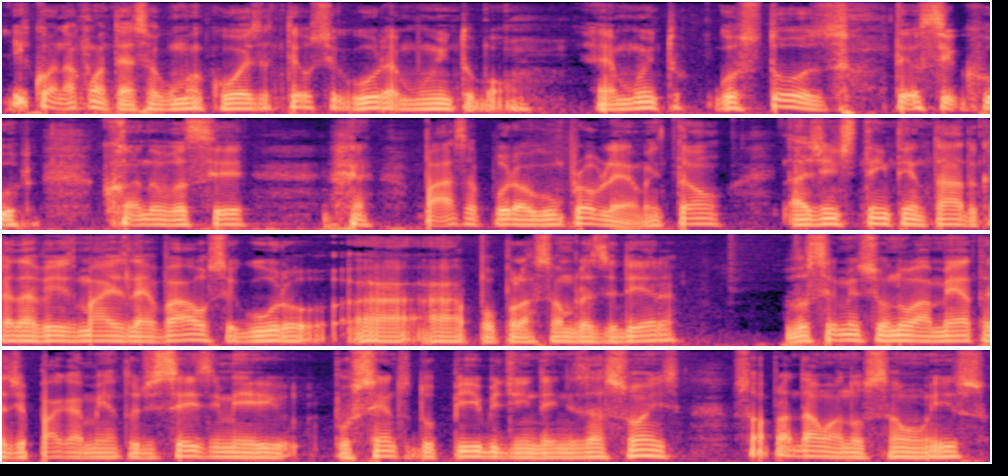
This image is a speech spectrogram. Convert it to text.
E quando acontece alguma coisa, ter o seguro é muito bom. É muito gostoso ter o seguro quando você passa por algum problema. Então, a gente tem tentado cada vez mais levar o seguro à, à população brasileira. Você mencionou a meta de pagamento de 6,5% do PIB de indenizações, só para dar uma noção isso,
